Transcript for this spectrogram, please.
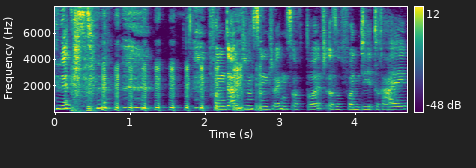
jetzt von Dungeons and Dragons auf Deutsch, also von D3,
